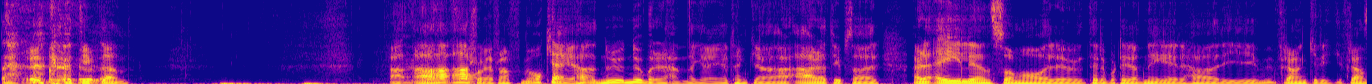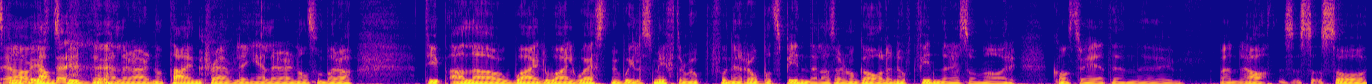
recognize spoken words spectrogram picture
Typ den. Ah, ah, här, såg jag framför mig, okej, här- nu, nu börjar det hända grejer tänkte jag. Är- det typ så här, är det aliens som har eh, teleporterat ner här i Frankrike, franska Ja, landsbygden? eller är det någon time traveling? Eller är det någon som bara typ alla Wild Wild West med Will Smith där de uppfunnit en robotspindel? Alltså är det någon galen uppfinnare som har konstruerat en... eh, Men ja, så... så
